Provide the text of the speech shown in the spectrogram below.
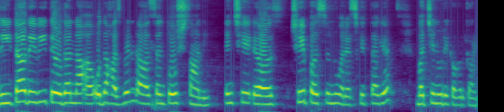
ਰੀਟਾ ਦੇਵੀ ਤੇ ਉਹਦਾ ਨਾਂ- ਉਹਦਾ husband Santosh Sahni. In 6 6 person ਨੂੰ ਅਰੈਸਟ ਕੀਤਾ ਗਿਆ। ਬੱਚੇ ਨੂੰ ਰਿਕਵਰ ਕਰ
